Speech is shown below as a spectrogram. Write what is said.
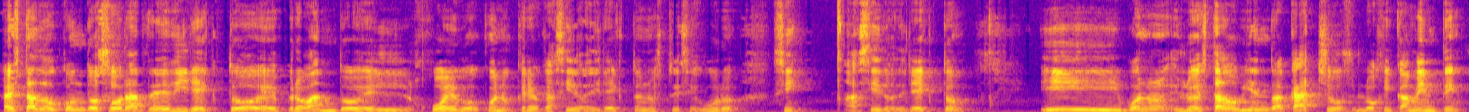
Ha estado con dos horas de directo eh, probando el juego. Bueno, creo que ha sido directo, no estoy seguro. Sí, ha sido directo. Y bueno, lo he estado viendo a cachos, lógicamente.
